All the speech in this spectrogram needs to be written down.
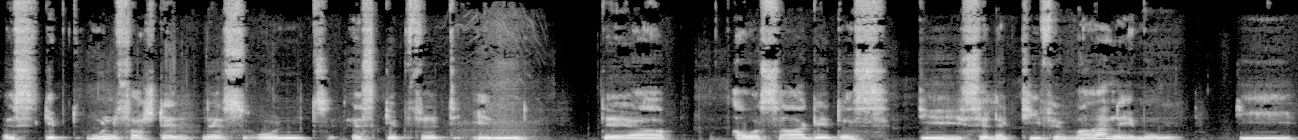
Es gibt Unverständnis und es gipfelt in der Aussage, dass die selektive Wahrnehmung, die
